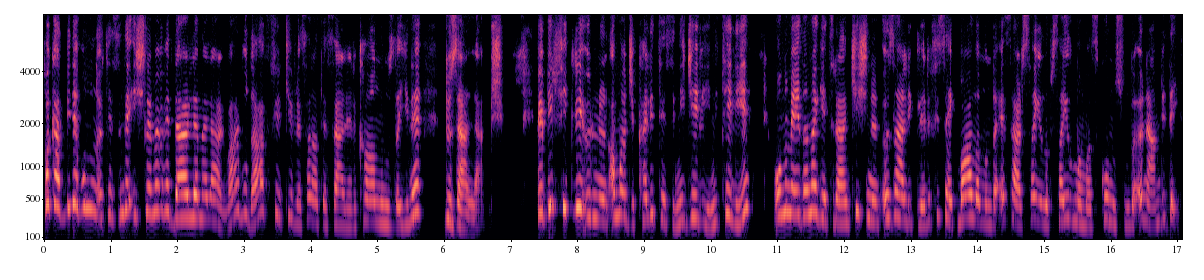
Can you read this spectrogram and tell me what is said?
Fakat bir de bunun ötesinde işleme ve derlemeler var. Bu da fikir ve sanat eserleri kanunumuzda yine düzenlenmiş. Ve bir fikri ürünün amacı, kalitesi, niceliği, niteliği onu meydana getiren kişinin özellikleri FİSEK bağlamında eser sayılıp sayılmaması konusunda önemli değil.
